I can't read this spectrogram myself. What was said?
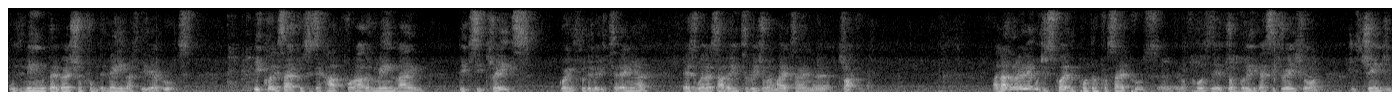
with minimal diversion from the main arterial routes. Equally, Cyprus is a hub for other mainline deep sea trades going through the Mediterranean, as well as other interregional maritime uh, traffic. Another area which is quite important for Cyprus, and, and of course the geopolitical situation is changing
